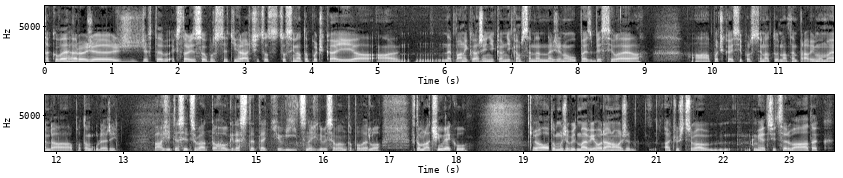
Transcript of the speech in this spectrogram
takové hr, že, že v té extralize jsou prostě ti hráči, co, co si na to počkají a, a nepanikaří nikam, nikam se ne, neženou úplně zběsile a, a počkají si prostě na, tu, na ten pravý moment a potom udeří. Vážíte si třeba toho, kde jste teď víc, než kdyby se vám to povedlo v tom mladším věku? Jo, to může být moje výhoda, no, že ať už třeba mi je 32, tak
